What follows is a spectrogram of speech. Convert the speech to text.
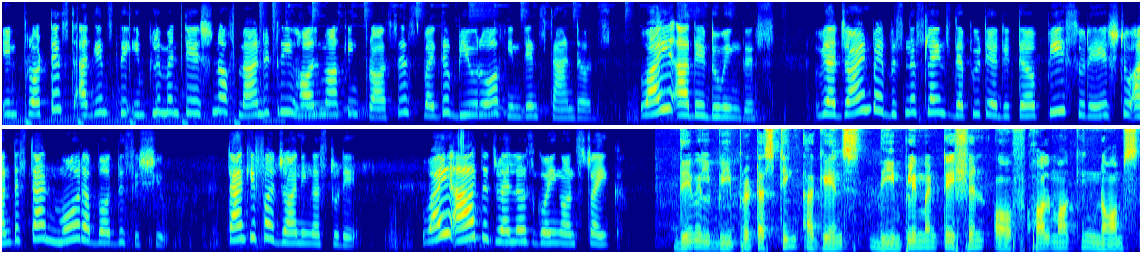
in protest against the implementation of mandatory hallmarking process by the Bureau of Indian Standards. Why are they doing this? We are joined by Business Line's Deputy Editor P. Suresh to understand more about this issue. Thank you for joining us today. Why are the dwellers going on strike? They will be protesting against the implementation of hallmarking norms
